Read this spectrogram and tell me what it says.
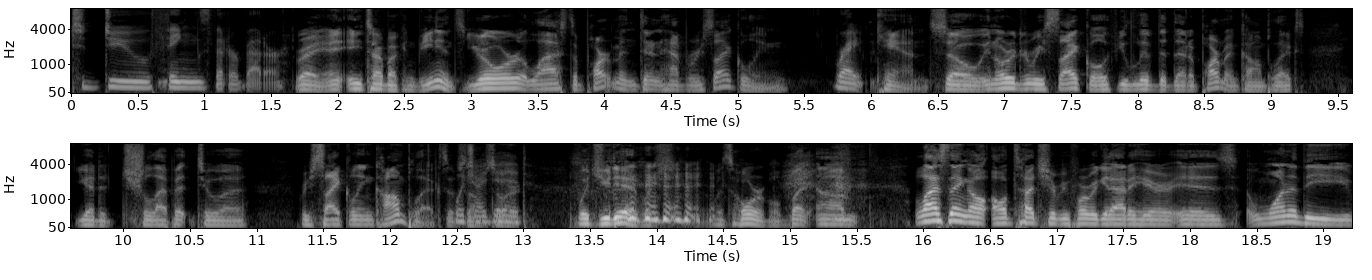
to do things that are better. right and you talk about convenience your last apartment didn't have a recycling Right. can so in order to recycle if you lived at that apartment complex you had to schlep it to a recycling complex of Which some I sort did. which you did, which was horrible. But um, last thing I'll, I'll touch here before we get out of here is one of the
